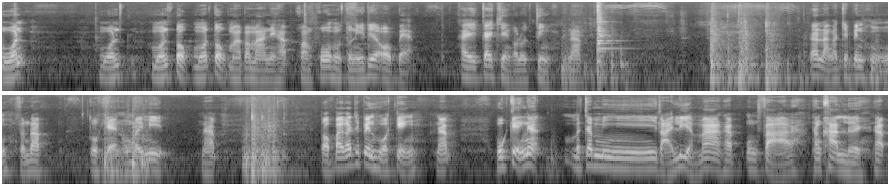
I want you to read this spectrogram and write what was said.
ม้วน ม้วนม้วนตกม้วนตกมาประมาณนี้ครับ ความโค้งของตัวนี้ที่ออกแบบให้ใกล้เคียงกับรถจริงนะครับ ด้านหลังก็จะเป็นหูสำหรับตัวแขนของใบมีดนะครับ ต่อไปก็จะเป็นหัวเก๋งนะครับ หัวเก๋งเนี่ยมันจะมีหลายเหลี่ยมมากครับ องศาทั้งคันเลยนะครับ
